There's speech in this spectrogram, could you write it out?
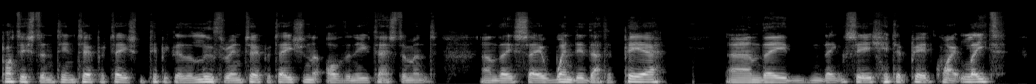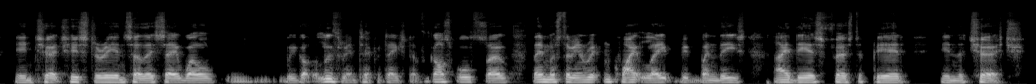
Protestant interpretation, typically the Lutheran interpretation of the New Testament, and they say when did that appear, and they they can see it appeared quite late in church history, and so they say, well, we got the Lutheran interpretation of the Gospel, so they must have been written quite late when these ideas first appeared in the church.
